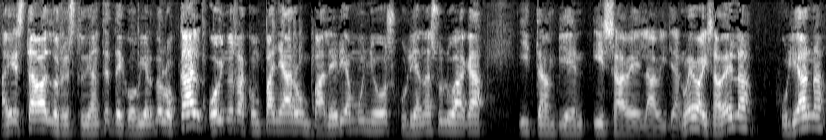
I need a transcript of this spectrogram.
Ahí estaban los estudiantes de gobierno local. Hoy nos acompañaron Valeria Muñoz, Juliana Zuluaga y también Isabela Villanueva. Isabela, Juliana,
